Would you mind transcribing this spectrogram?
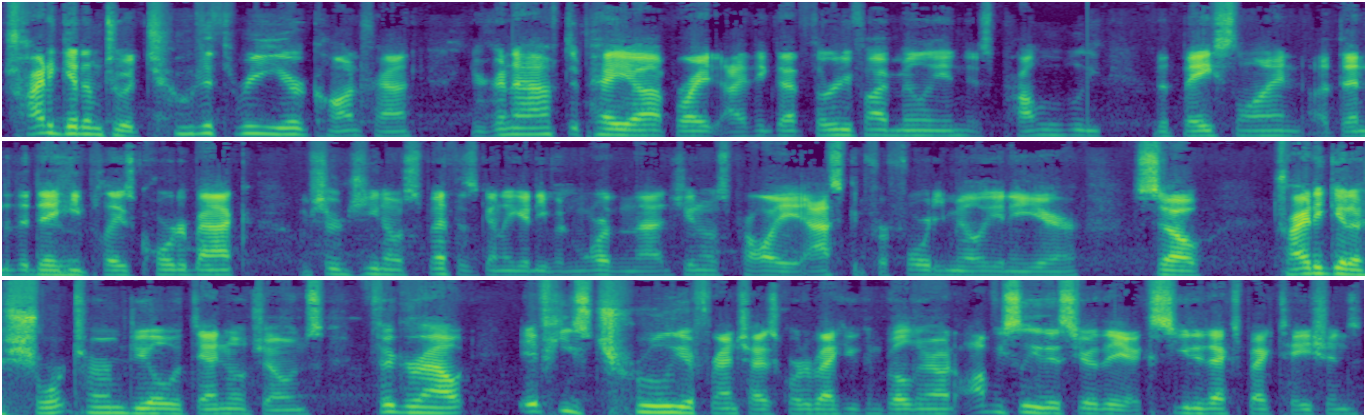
try to get him to a two to three year contract. You're going to have to pay up, right? I think that 35 million is probably the baseline. At the end of the day, he plays quarterback. I'm sure Geno Smith is going to get even more than that. Geno's probably asking for 40 million a year. So try to get a short term deal with Daniel Jones. Figure out if he's truly a franchise quarterback you can build around. Obviously, this year they exceeded expectations,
